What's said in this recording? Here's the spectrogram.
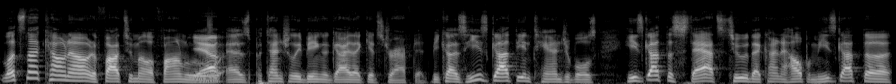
let's not count out Fatu Melifonwu Yeah. as potentially being a guy that gets drafted because he's got the intangibles. He's got the stats too that kind of help him. He's got the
